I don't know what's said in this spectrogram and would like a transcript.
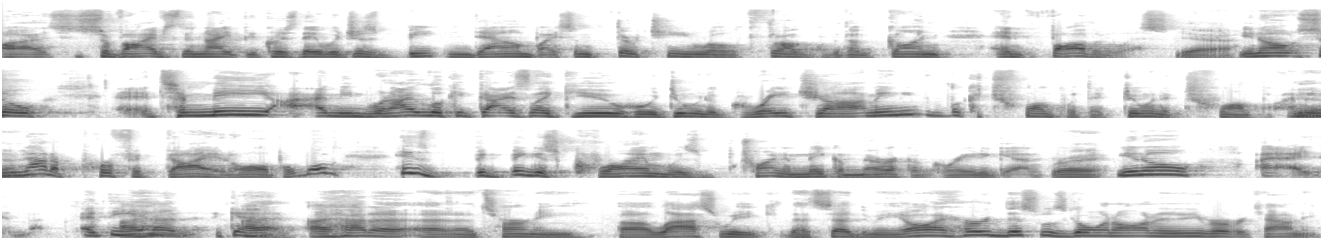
uh, survives the night because they were just beaten down by some 13 year old thug with a gun and fatherless. Yeah. You know, so uh, to me, I I mean, when I look at guys like you who are doing a great job, I mean, even look at Trump, what they're doing to Trump. I mean, Yeah. not a perfect guy at all, but what his big, biggest crime was trying to make America great again. Right. You know, I, at the I end, had I. I had a, an attorney uh, last week that said to me, "Oh, I heard this was going on in Indian River County."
